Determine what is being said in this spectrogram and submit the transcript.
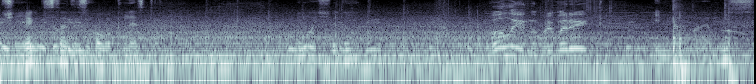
Коротше, як дістати сховок Нестора? І ось сюди. Волину прибери. Піднімаємось.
